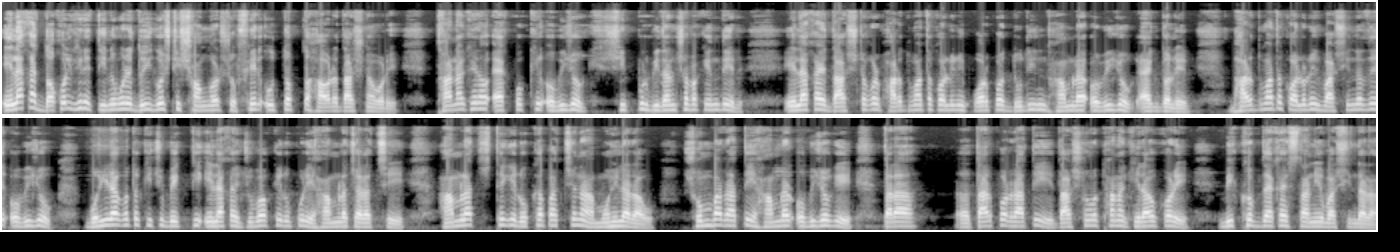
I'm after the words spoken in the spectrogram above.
এলাকার দখল ঘিরে তৃণমূলের দুই গোষ্ঠীর সংঘর্ষ, ফের উত্তপ্ত হাওড়া দাসনগরে। থানা ঘেরাও এক পক্ষের অভিযোগ, শিবপুর বিধানসভা কেন্দ্রের এলাকায় দাসনগর ভারতমাতা কলোনি পরপর দুদিন হামলার অভিযোগ এক দলের। ভারতমাতা কলোনির বাসিন্দাদের অভিযোগ, বহিরাগত কিছু ব্যক্তি এলাকায় যুবকের উপরে হামলা চালাচ্ছে। হামলা থেকে রক্ষা পাচ্ছে না মহিলারাও। সোমবার রাতে হামলার অভিযোগে তারা তারপর রাতে দাসনগর থানা ঘেরাও করে বিক্ষোভ দেখায় স্থানীয় বাসিন্দারা।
